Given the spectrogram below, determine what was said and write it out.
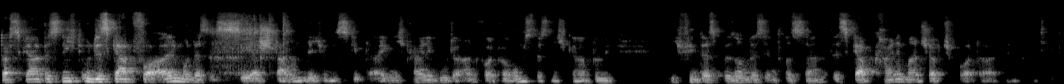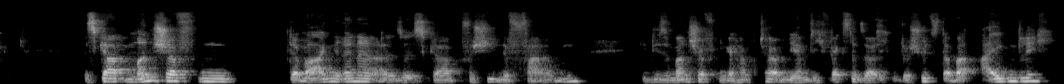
Das gab es nicht. Und es gab vor allem, und das ist sehr erstaunlich, und es gibt eigentlich keine gute Antwort, warum es das nicht gab. Ich finde das besonders interessant. Es gab keine Mannschaftssportarten in der Antike. Es gab Mannschaften der Wagenrenner, also es gab verschiedene Farben, die diese Mannschaften gehabt haben. Die haben sich wechselseitig unterstützt, aber eigentlich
